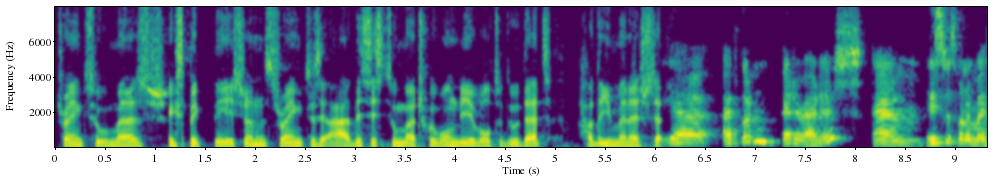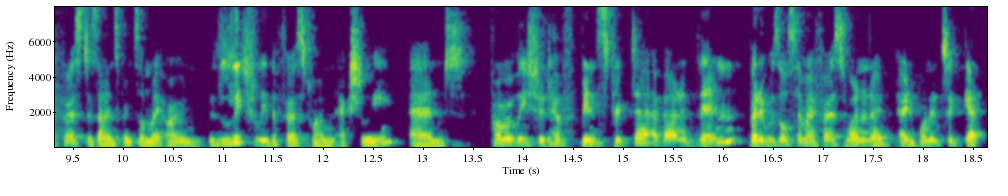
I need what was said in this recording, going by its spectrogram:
Trying to manage expectations, trying to say, ah, this is too much, we won't be able to do that. How do you manage that? Yeah, I've gotten better at it. Um, this was one of my first design sprints on my own, literally the first one, actually. And probably should have been stricter about it then, but it was also my first one and I, I wanted to get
